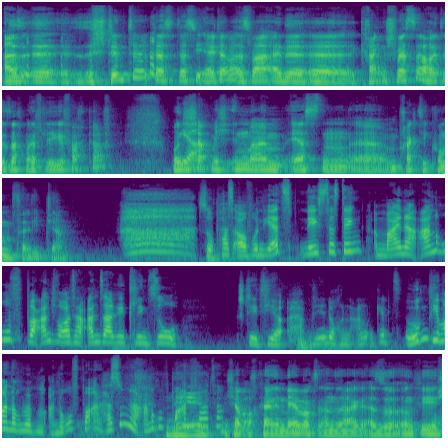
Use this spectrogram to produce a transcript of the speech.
Also äh, es stimmte, dass, dass sie älter war. Es war eine äh, Krankenschwester, heute sagt man Pflegefachkraft. Und Ja. ich habe mich in meinem ersten ähm, Praktikum verliebt, ja. So, pass auf. Und jetzt, nächstes Ding. Meine Anrufbeantworter-Ansage klingt so. Steht hier, haben wir noch einen An Gibt's irgendjemand noch mit einem Anrufbeantworter? Hast du einen Nee, Anrufbeantworter? ich habe auch keine Mailbox-Ansage. Also irgendwie.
